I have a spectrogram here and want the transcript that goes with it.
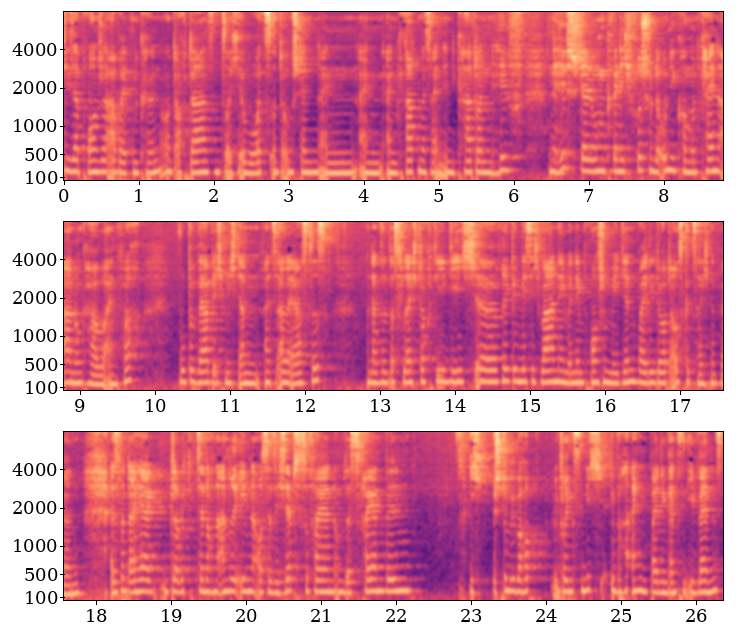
dieser Branche arbeiten können. Und auch da sind solche Awards unter Umständen ein, ein, ein Gradmesser, ein Indikator, ein Hilf, eine Hilfsstellung, wenn ich frisch von der Uni komme und keine Ahnung habe einfach. Wo bewerbe ich mich dann als allererstes? Und dann sind das vielleicht doch die, die ich äh, regelmäßig wahrnehme in den Branchenmedien, weil die dort ausgezeichnet werden. Also von daher, glaube ich, gibt es ja noch eine andere Ebene, außer sich selbst zu feiern, um das Feiern willen. Ich stimme überhaupt übrigens nicht überein bei den ganzen Events.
